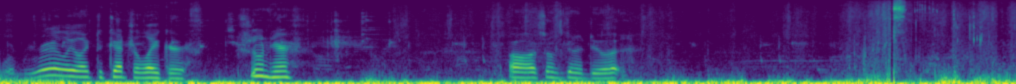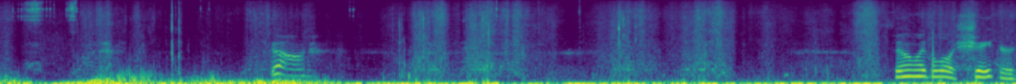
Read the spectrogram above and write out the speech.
Would really like to catch a laker soon here. Oh, this one's gonna do it. Feeling like a little shaker.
